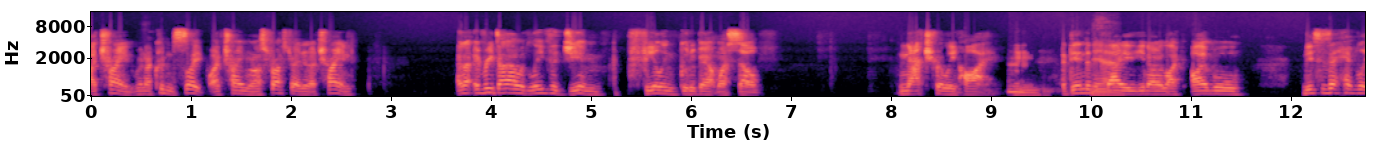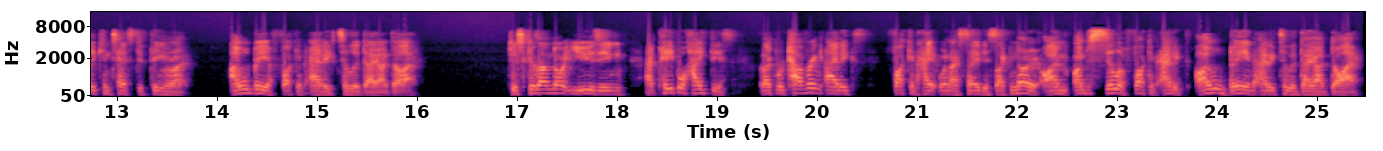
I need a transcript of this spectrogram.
I trained. When I couldn't sleep, I trained. When I was frustrated, I trained. And every day I would leave the gym feeling good about myself, naturally high. At the end of the Yeah. day, you know, like I will. This is a heavily contested thing, right? I will be a fucking addict till the day I die, just because I'm not using. And people hate this. Like recovering addicts fucking hate when I say this. Like, no, I'm I'm still a fucking addict. I will be an addict till the day I die.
